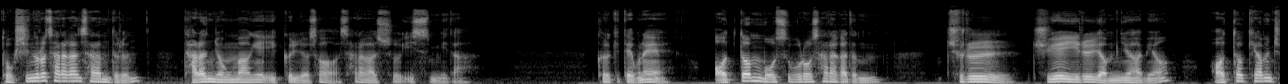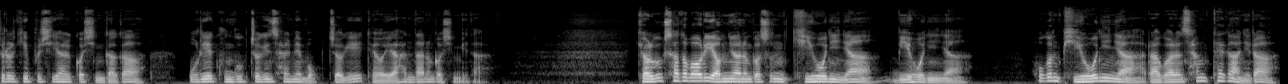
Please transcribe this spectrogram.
독신으로 살아간 사람들은 다른 욕망에 이끌려서 살아갈 수 있습니다. 그렇기 때문에 어떤 모습으로 살아가든 주를 주의 일을 염려하며 어떻게 하면 주를 기쁘시게 할 것인가가 우리의 궁극적인 삶의 목적이 되어야 한다는 것입니다. 결국 사도 바울이 염려하는 것은 기혼이냐 미혼이냐 혹은 비혼이냐라고 하는 상태가 아니라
